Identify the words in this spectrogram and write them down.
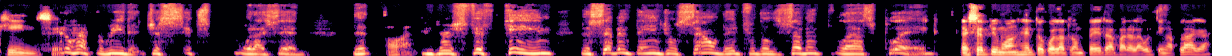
15. You don't have to read it, just it's what I said. That Oh, in verse 15, the seventh angel sounded for the seventh last plague. el séptimo ángel tocó la trompeta para la última plaga.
